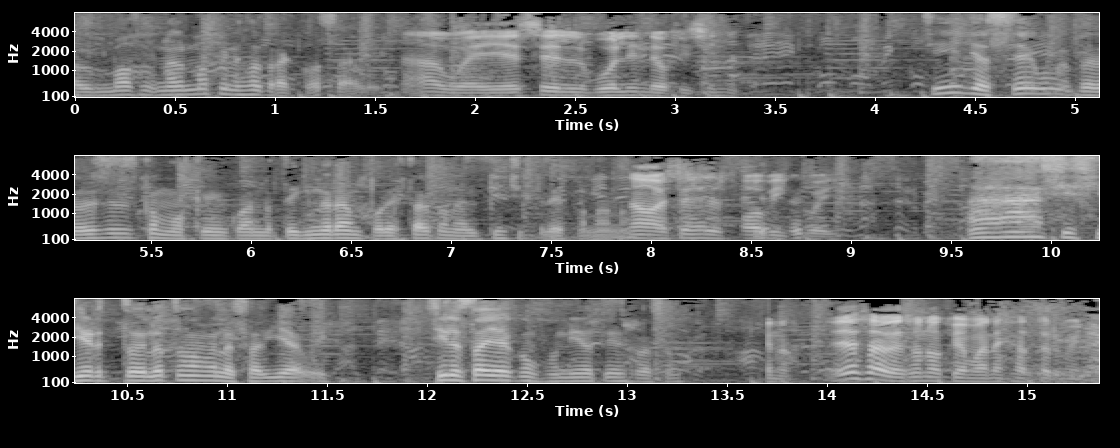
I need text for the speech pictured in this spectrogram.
El muffin, no, el muffin es otra cosa, güey. Ah, güey, es el bullying de oficina. Sí, ya sé, güey, pero eso es como que cuando te ignoran por estar con el pinche teléfono, ¿no? No, ese es el phobic, güey. Ah, sí, es cierto, el otro no me lo sabía, güey. Sí lo estaba yo confundido, tienes razón. Bueno, ya sabes, uno que maneja términos.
